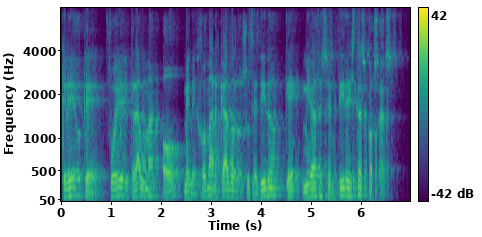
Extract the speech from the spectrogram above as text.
Creo que, fue el trauma, o, me dejó marcado lo sucedido, que, me hace sentir estas cosas.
